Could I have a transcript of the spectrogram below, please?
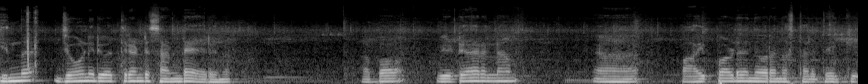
ഇന്ന് ജൂൺ ഇരുപത്തിരണ്ട് സൺഡേ ആയിരുന്നു. അപ്പോൾ വീട്ടുകാരെല്ലാം പായിപ്പാട് എന്ന് പറയുന്ന സ്ഥലത്തേക്ക്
